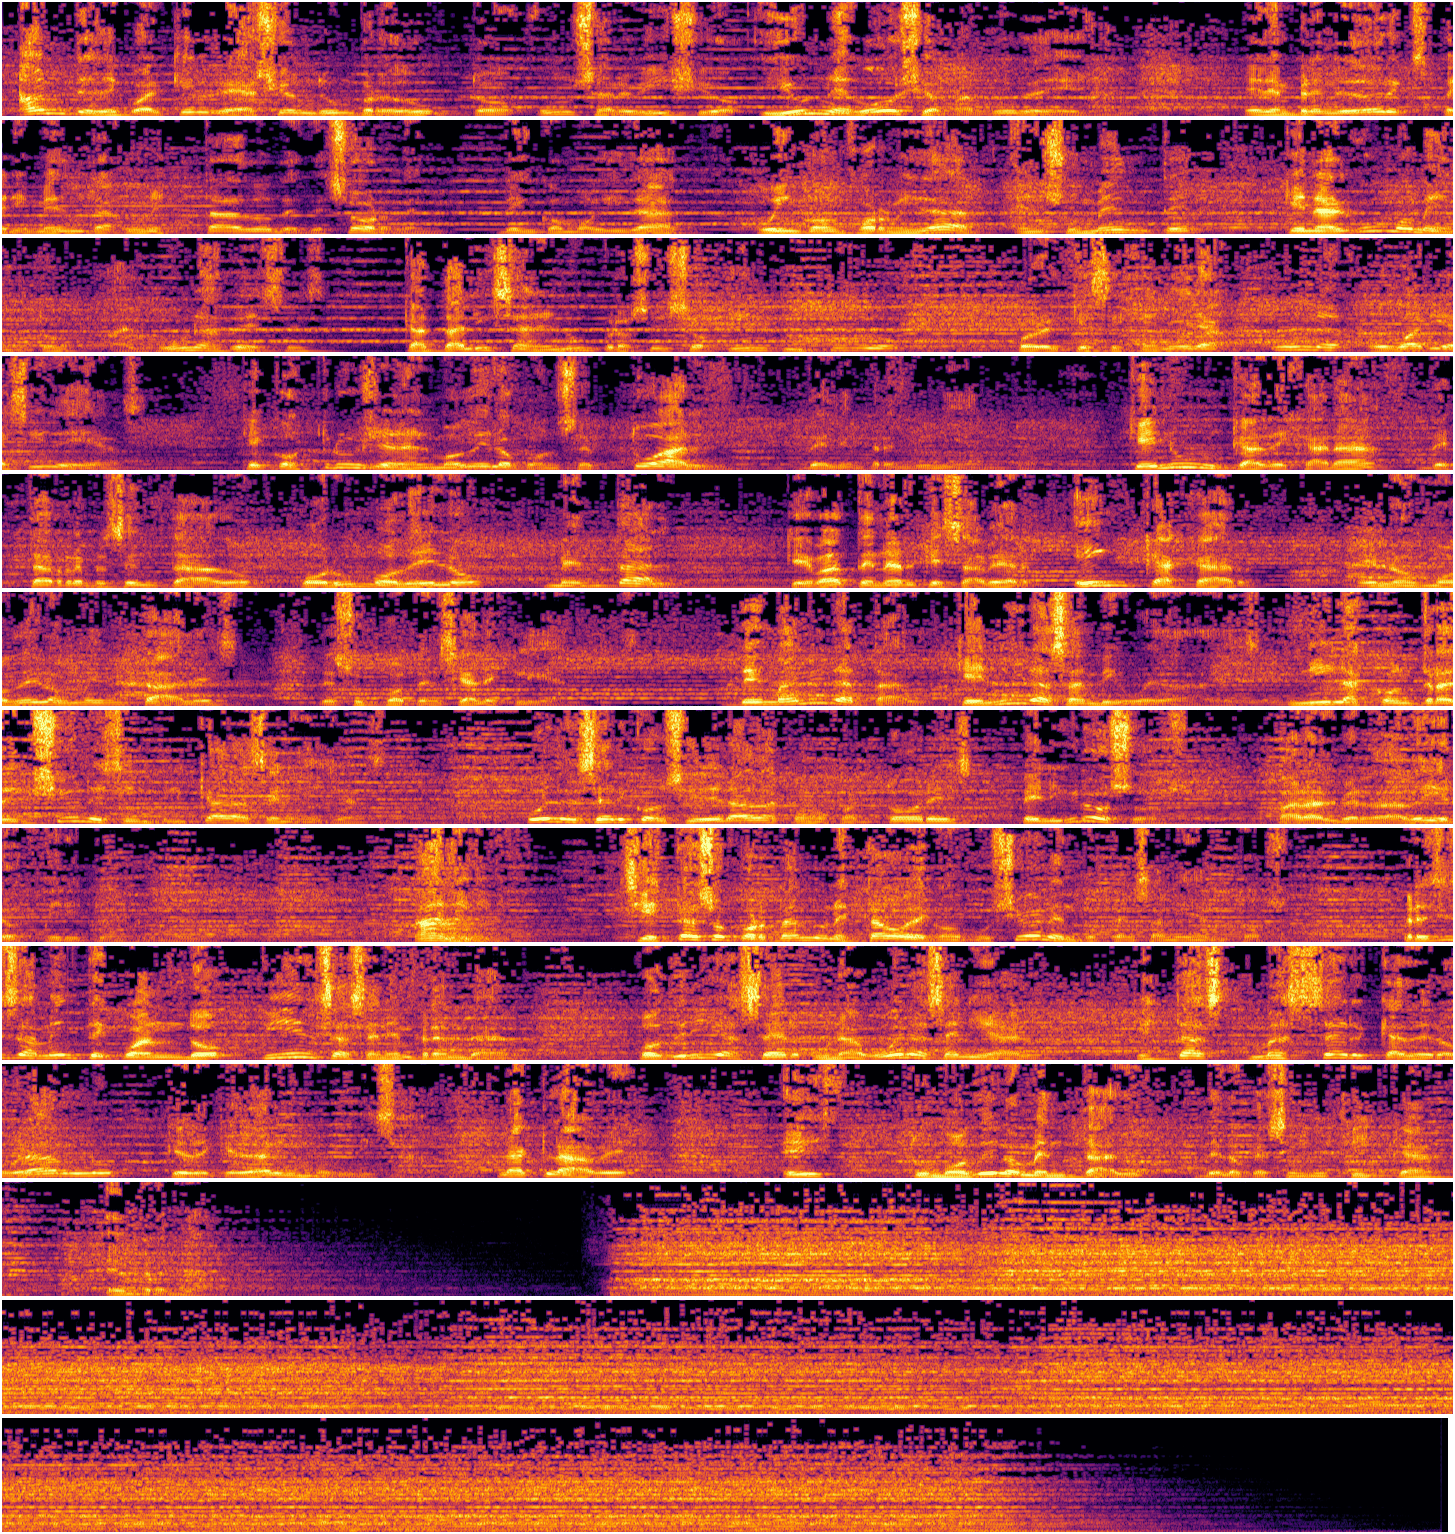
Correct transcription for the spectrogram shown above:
Antes de cualquier creación de un producto, un servicio y un negocio a partir de ello, el emprendedor experimenta un estado de desorden, de incomodidad o inconformidad en su mente que en algún momento, algunas veces, catalizan en un proceso intuitivo por el que se genera una o varias ideas que construyen el modelo conceptual del emprendimiento, que nunca dejará de estar representado por un modelo mental, que va a tener que saber encajar en los modelos mentales de sus potenciales clientes. De manera tal que ni las ambigüedades ni las contradicciones implicadas en ellas pueden ser consideradas como factores peligrosos para el verdadero espíritu emprendedor. Ánimo, si estás soportando un estado de confusión en tus pensamientos, precisamente cuando piensas en emprender, podría ser una buena señal que estás más cerca de lograrlo que de quedar inmovilizado. La clave es tu modelo mental de lo que significa emprender.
